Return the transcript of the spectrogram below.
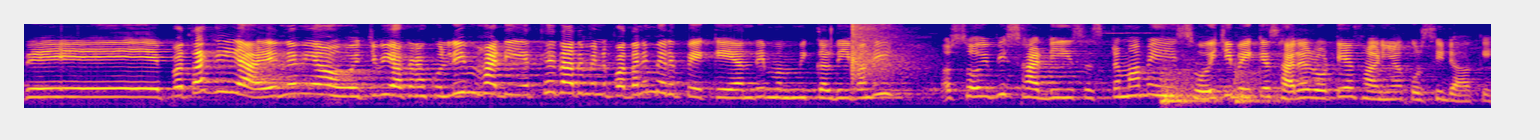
ਤੇ ਕੀ ਆ ਇਹਨੇ ਵੀ ਆਉ ਵਿੱਚ ਵੀ ਆਖਣਾ ਖੁੱਲੀ ਸਾਡੀ ਇੱਥੇ ਦਾ ਤਾਂ ਮੈਨੂੰ ਪਤਾ ਨਹੀਂ ਮੇਰੇ ਪੇਕੇ ਆਂਦੇ ਮੰਮੀ ਕੁਲਦੀਪ ਆਂਦੀ ਰਸੋਈ ਵੀ ਸਾਡੀ ਸਿਸਟਮ ਆ ਵੀ ਰਸੋਈ 'ਚ ਬਹਿ ਕੇ ਸਾਰੇ ਰੋਟੀਆਂ ਖਾਣੀਆਂ ਕੁਰਸੀ ਢਾ ਕੇ।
